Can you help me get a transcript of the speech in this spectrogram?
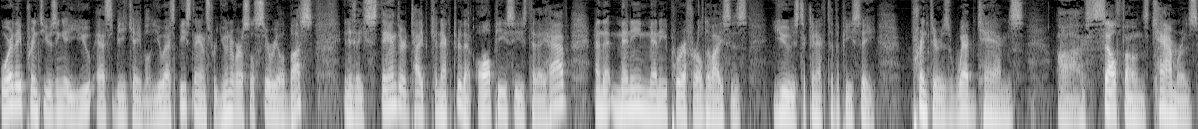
or they print using a USB cable. USB stands for Universal Serial Bus. It is a standard type connector that all PCs today have and that many, many peripheral devices use to connect to the PC. Printers, webcams, uh, cell phones, cameras,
